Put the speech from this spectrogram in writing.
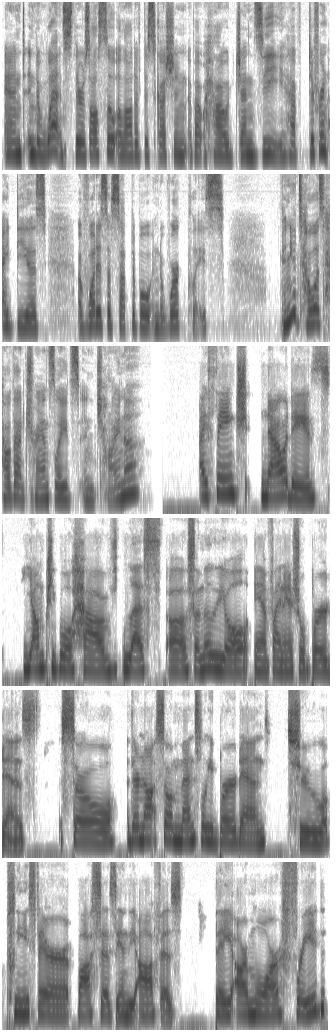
And in the West, there's also a lot of discussion about how Gen Z have different ideas of what is acceptable in the workplace. Can you tell us how that translates in China? I think nowadays, young people have less uh, familial and financial burdens so they're not so mentally burdened to please their bosses in the office. They are more freed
